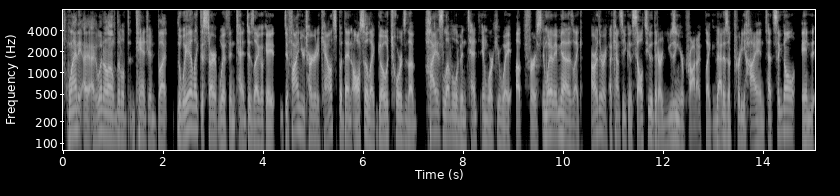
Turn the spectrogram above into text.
planning, I, I, went on a little tangent, but the way I like to start with intent is like, okay, define your target accounts, but then also like go towards the highest level of intent and work your way up first. And what I mean is like, are there accounts that you can sell to that are using your product? Like that is a pretty high intent signal. And,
